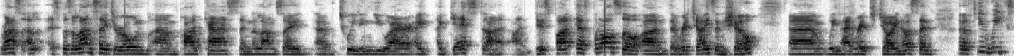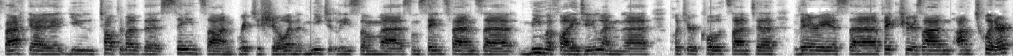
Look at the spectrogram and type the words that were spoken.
Ross, I suppose alongside your own um, podcast and alongside um, tweeting, you are a, a guest on, on, this podcast, but also on the Rich Eisen show. Um, we've had Rich join us, and a few weeks back, uh, you talked about the Saints on Rich's show, and immediately some uh, some Saints fans uh, you and uh, put your quotes onto various uh, pictures on on Twitter.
